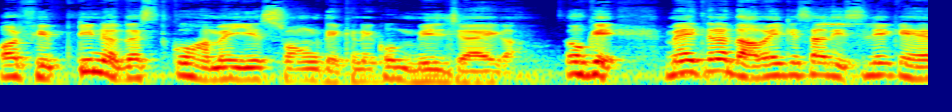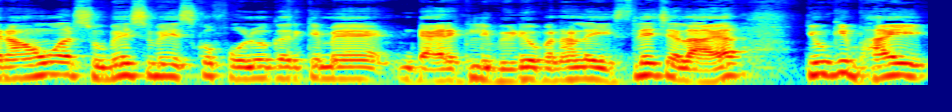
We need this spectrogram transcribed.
और फिफ्टीन अगस्त को हमें ये सॉन्ग देखने को मिल जाएगा। ओके मैं इतना दावे के साथ इसलिए कह रहा हूँ, और सुबह सुबह इसको फॉलो करके मैं डायरेक्टली वीडियो बनाने इसलिए चला आया, क्योंकि भाई,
